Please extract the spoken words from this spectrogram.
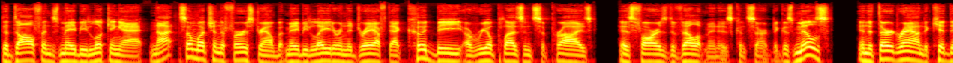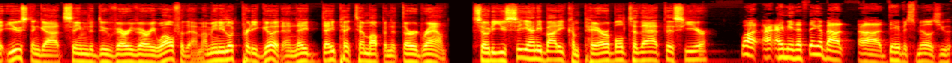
the Dolphins may be looking at, not so much in the first round, but maybe later in the draft, that could be a real pleasant surprise as far as development is concerned. Because Mills in the third round, the kid that Houston got seemed to do very, very well for them. I mean, he looked pretty good, and they they picked him up in the third round. So, do you see anybody comparable to that this year? Well, I, I mean, the thing about uh, Davis Mills, you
